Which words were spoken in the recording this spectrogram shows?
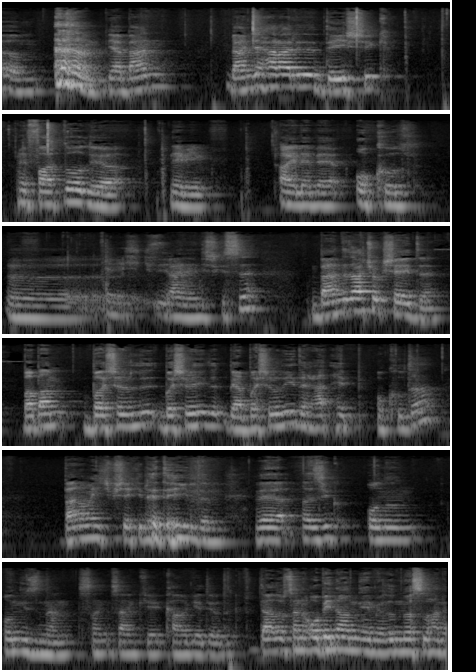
Um, ya ben bence her ailede değişik ve farklı oluyor ne bileyim aile ve okul e, İlişkisi. yani ilişkisi. Bende daha çok şeydi. Babam başarılı başarılıydı ya başarılıydı ha- hep okulda. Ben ama hiçbir şekilde değildim ve azıcık onun onun yüzünden san- sanki kavga ediyorduk. Daha doğrusu hani o beni anlayamıyordu. Nasıl hani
